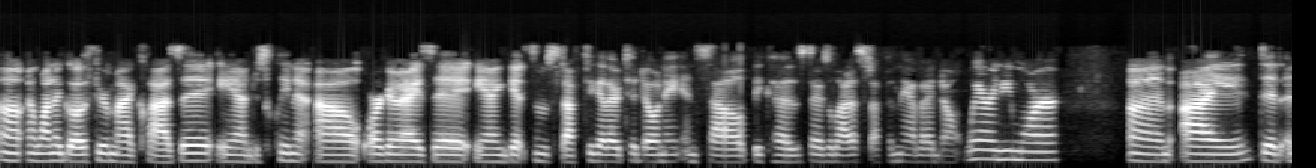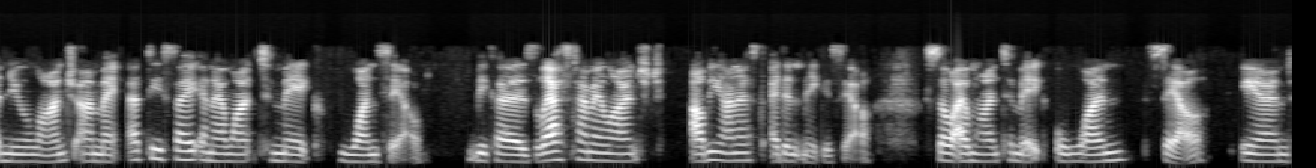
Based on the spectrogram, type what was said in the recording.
Uh, I want to go through my closet and just clean it out, organize it, and get some stuff together to donate and sell because there's a lot of stuff in there that I don't wear anymore. Um, I did a new launch on my Etsy site and I want to make one sale because the last time I launched, I'll be honest, I didn't make a sale. So I wanted to make one sale. And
